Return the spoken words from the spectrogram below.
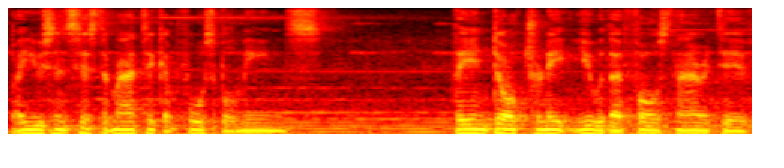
by using systematic and forcible means. They indoctrinate you with a false narrative,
